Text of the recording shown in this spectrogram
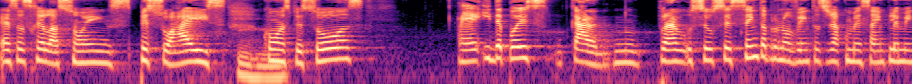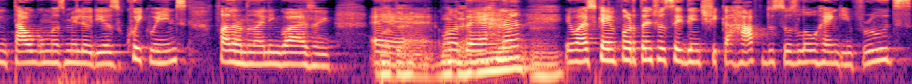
essas relações pessoais com as pessoas. É, e depois, cara, para os seus 60 para 90, você já começar a implementar algumas melhorias, quick wins, falando na linguagem é, Moderna, moderna. moderninha, Eu acho que é importante você identificar rápido os seus low hanging fruits.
